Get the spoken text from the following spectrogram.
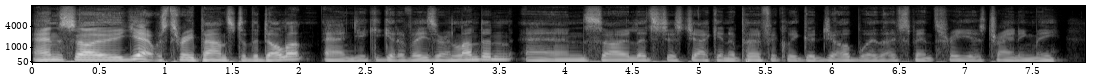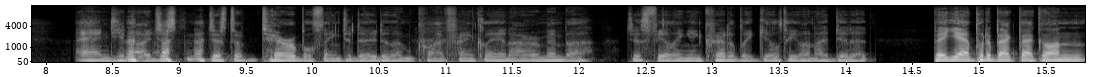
And so, yeah, it was three pounds to the dollar, and you could get a visa in London. And so, let's just jack in a perfectly good job where they've spent three years training me, and you know, just just a terrible thing to do to them, quite frankly. And I remember just feeling incredibly guilty when I did it. But yeah, put a backpack on,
